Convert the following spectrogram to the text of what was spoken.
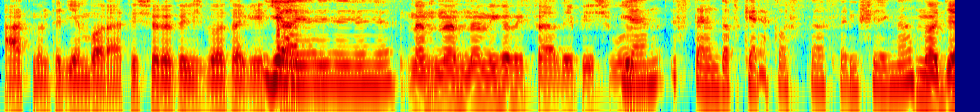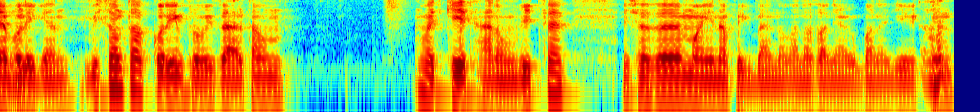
átment egy ilyen baráti sörözésbe az egész. Ja, ja, ja, ja, ja. Nem, nem, nem igazi fellépés volt. Ilyen stand-up kerekasztalszerűség, nem? Nagyjából igen. Viszont akkor improvizáltam vagy két-három viccet, és az mai napig benne van az anyagban egyébként.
